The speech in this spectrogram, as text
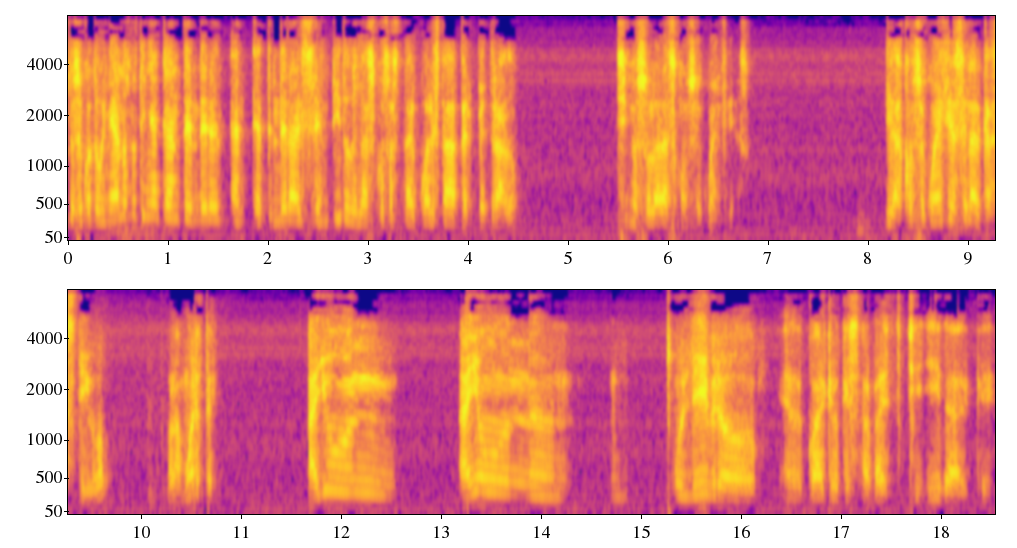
los ecuatorianos no tenían que entender, atender al sentido de las cosas tal cual estaba perpetrado, sino solo a las consecuencias. Y las consecuencias era el castigo o la muerte. Hay un, hay un, un libro en el cual creo que aparece Chillida, que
